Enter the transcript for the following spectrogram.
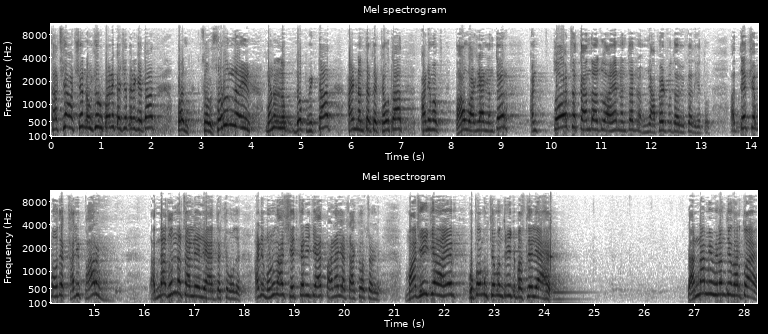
सातशे आठशे नऊशे रुपयाने कसे तरी घेतात. पण सोडून जाईल म्हणून लोक लोक विकतात आणि नंतर ते ठेवतात. आणि मग भाव वाढल्यानंतर आणि तोच कांदा जो आहे नंतर नाफेड सुद्धा विकत घेतो. अध्यक्ष महोदय खाली फार अंदाधुंद चाललेले आहेत अध्यक्ष महोदय. आणि म्हणून आज शेतकरी जे आहेत पाण्याच्या टाकीवर चढले. माझी जे आहेत उपमुख्यमंत्री जे बसलेले आहेत त्यांना मी विनंती करतो आहे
